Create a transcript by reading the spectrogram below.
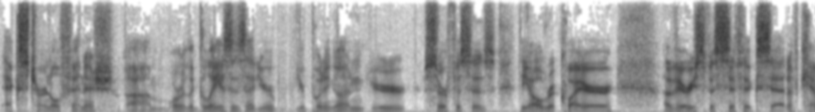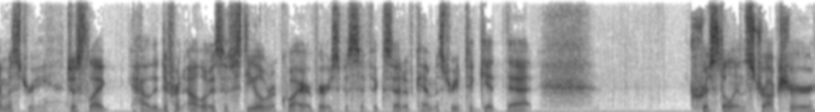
external finish um, or the glazes that you're you're putting on your surfaces, they all require a very specific set of chemistry. Just like how the different alloys of steel require a very specific set of chemistry to get that crystalline structure,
